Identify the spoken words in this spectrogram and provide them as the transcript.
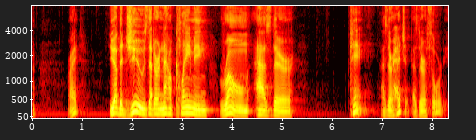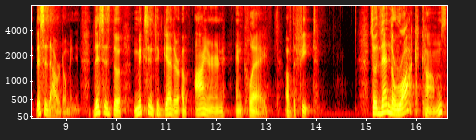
right? You have the Jews that are now claiming Rome as their king, as their headship, as their authority. This is our dominion. This is the mixing together of iron and clay of the feet. So then the rock comes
